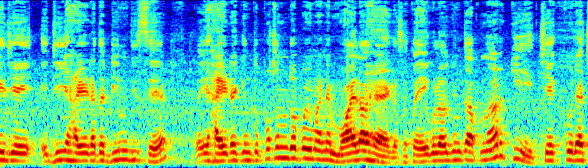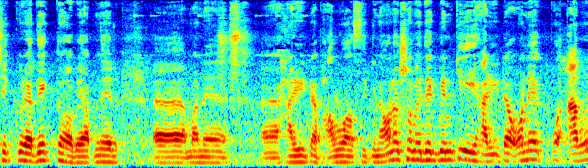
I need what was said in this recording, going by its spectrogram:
এই যে, যেই হাঁড়িটাতে ডিম দিছে, তো এই হাঁড়িটা কিন্তু প্রচণ্ড পরিমাণে ময়লা হয়ে গেছে। তো এগুলো কিন্তু আপনার কি চেক করে চেক করে দেখতে হবে আপনার মানে হাঁড়িটা ভালো আছে কিনা। অনেক সময় দেখবেন কি, এই হাঁড়িটা অনেক আরও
